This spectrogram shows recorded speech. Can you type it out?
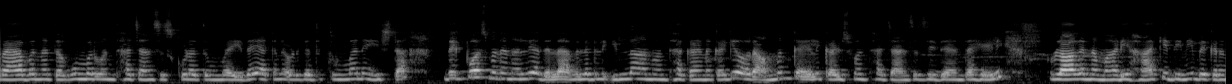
ಕ್ರ್ಯಾಬನ್ನು ತಗೊಂಬರುವಂತಹ ಚಾನ್ಸಸ್ ಕೂಡ ತುಂಬ ಇದೆ. ಯಾಕಂದರೆ ಅವಳಿಗೆ ಅದು ತುಂಬಾ ಇಷ್ಟ. ಬಿಗ್ ಬಾಸ್ ಮನೆಯಲ್ಲಿ ಅದೆಲ್ಲ ಅವೈಲೇಬಲ್ ಇಲ್ಲ ಅನ್ನುವಂತಹ ಕಾರಣಕ್ಕಾಗಿ ಅವರ ಅಮ್ಮನ ಕೈಯಲ್ಲಿ ಕಳಿಸುವಂತಹ ಚಾನ್ಸಸ್ ಇದೆ ಅಂತ ಹೇಳಿ ವ್ಲಾಗನ್ನು ಮಾಡಿ ಹಾಕಿದ್ದೀನಿ. ಬೇಕಾದ್ರೆ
